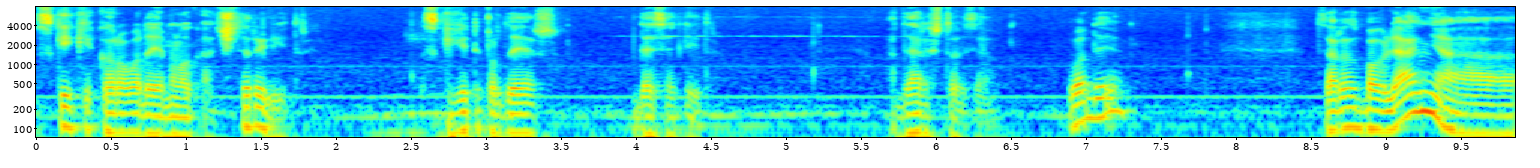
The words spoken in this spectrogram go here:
скільки корова дає молока? 4 літри. Скільки ти продаєш? 10 літрів. А де решта взяв? Води. Це розбавляння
